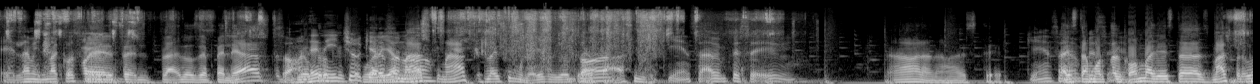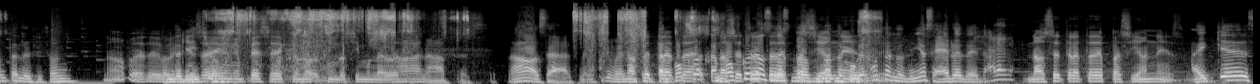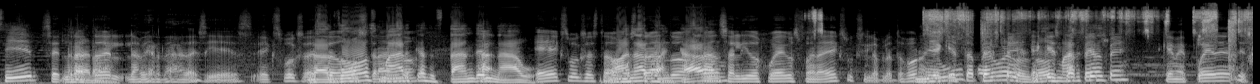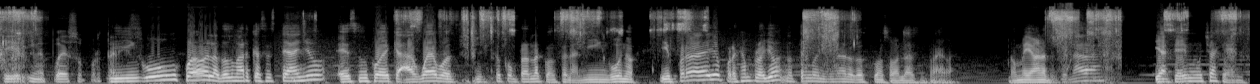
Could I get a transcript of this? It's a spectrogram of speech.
Es la misma cosa. Pues el- los de peleas. Son yo de creo que nicho, jugaría ¿quieres o no? más, más que Flight Simulator, yo creo fácil. ¿Quién sabe en PC? No, no, no, este. ¿Quién sabe Ahí está Mortal? Kombat, ahí está Smash, pregúntale si son. No, pues de quién sabe en PC con los, con los simuladores. No, no, pues. No, o sea. No se tampoco, trata- no tampoco se nos, trata de nos, nos pasiones, juguemos a eh. los niños héroes de. "Ah, No se trata de pasiones. Hay que decir. Se la trata verdad. de la verdad, así es. Xbox ha Las estado dos marcas están del now. Xbox ha estado No han mostrando, arrancado. han salido juegos para Xbox y la plataforma. Y aquí está Pepe, de aquí está. Pepe que me puede decir y me puede soportar. eso. Ningún juego de las dos marcas este año es un juego de que a huevo necesito comprar la consola. Ninguno. Y fuera de ello, por ejemplo, yo no tengo ninguna de las dos consolas nuevas. No me llaman a atención nada. Y así hay mucha gente.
